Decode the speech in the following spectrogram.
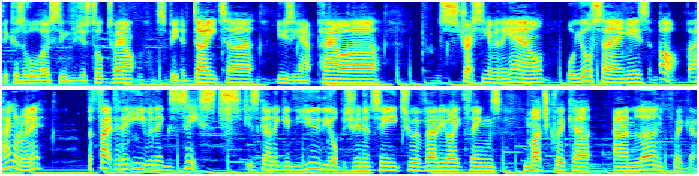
because of all those things we just talked about, speed of data, using out power, stressing everything out, what you're saying is, oh, but hang on a minute. The fact that it even exists is going to give you the opportunity to evaluate things much quicker and learn quicker.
